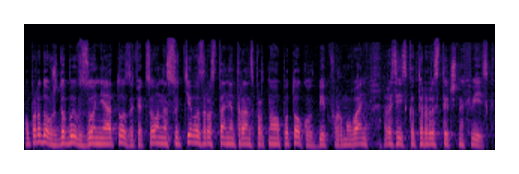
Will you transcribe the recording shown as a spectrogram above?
Упродовж доби в зоні АТО зафіксоване суттєве зростання транспортного потоку в бік формувань російсько-терористичних військ.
